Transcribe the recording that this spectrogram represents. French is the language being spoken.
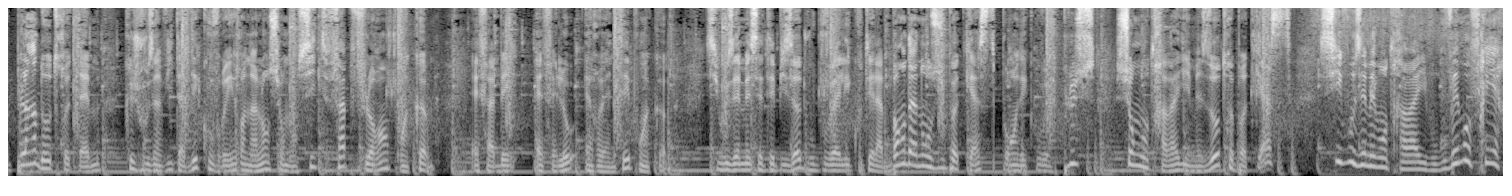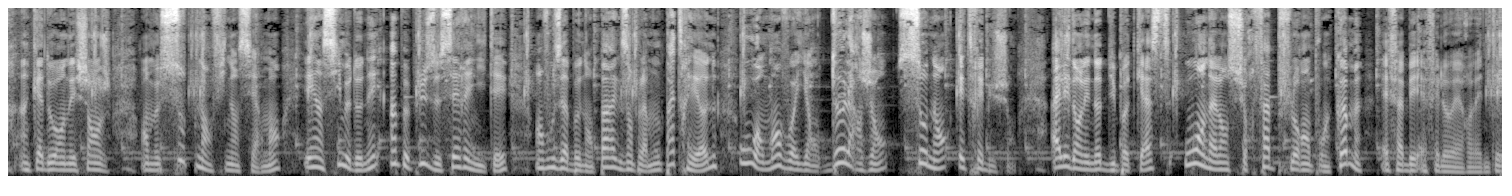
plein d'autres thèmes que je vous invite à découvrir en allant sur mon site fabflorent.com. f e. Si vous aimez cet épisode, vous pouvez aller écouter la bande-annonce du podcast pour en découvrir plus sur mon travail et mes autres podcasts. Si vous aimez mon travail, vous pouvez m'offrir un cadeau en échange en me soutenant financièrement et ainsi me donner un peu plus de sérénité en vous abonnant par exemple à mon Patreon ou en m'envoyant de l'argent sonnant et trébuchant. Allez dans les notes du podcast ou en allant sur fabflorent.com, f r e n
